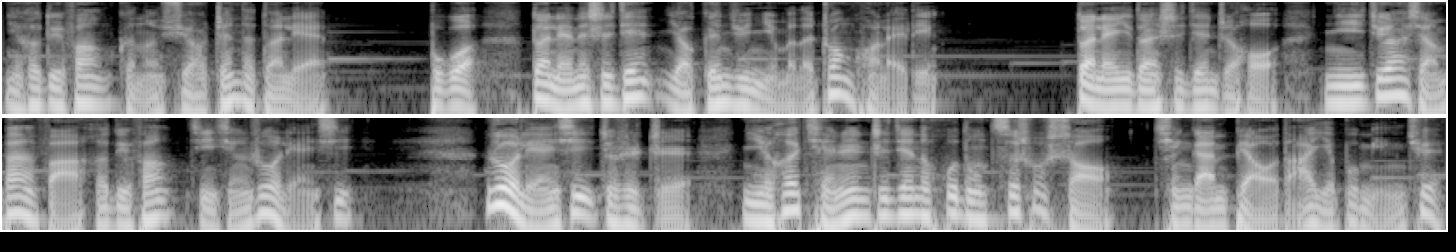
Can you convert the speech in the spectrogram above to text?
你和对方可能需要真的断联。不过，断联的时间要根据你们的状况来定。断联一段时间之后，你就要想办法和对方进行弱联系。弱联系就是指你和前任之间的互动次数少，情感表达也不明确，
